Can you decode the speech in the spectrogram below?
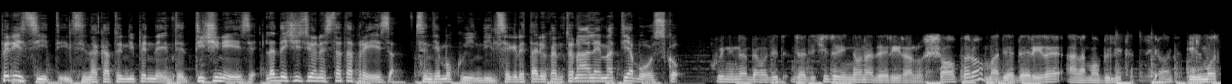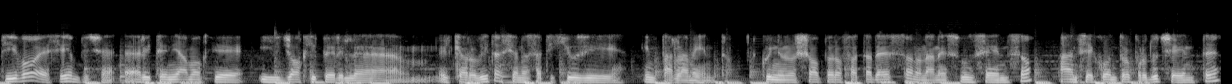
per il SIT, il sindacato indipendente ticinese, la decisione è stata presa. Sentiamo qui quindi il segretario cantonale Mattia Bosco. Quindi noi abbiamo già deciso di non aderire allo sciopero, ma di aderire alla mobilitazione. Il motivo è semplice, eh, riteniamo che i giochi per il, il caro vita siano stati chiusi in Parlamento. Quindi uno sciopero fatto adesso non ha nessun senso, anzi è controproducente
